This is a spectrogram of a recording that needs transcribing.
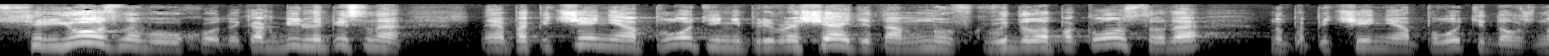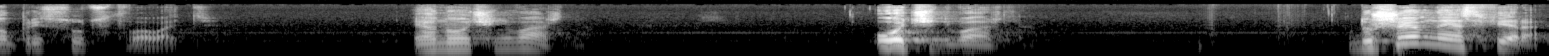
серьезного ухода. Как в Библии написано, э, попечение о плоти не превращайте там, ну, в выдалопоклонство, да, но попечение о плоти должно присутствовать. И оно очень важно. Очень важно. Душевная сфера –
